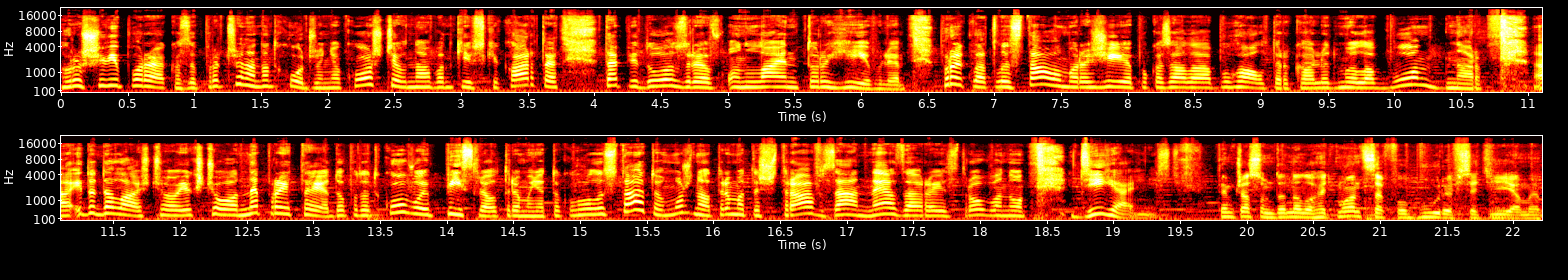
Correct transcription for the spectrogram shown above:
грошові перекази. Причина надходження коштів на банківські карти та підозри в онлайн торгівлі. Приклад листа у мережі показала бухгалтерка Людмила Бонднар Е, і додала, що якщо не прийти до податкової після отримання такого листа, то можна отримати штраф за незареєстровану діяльність. Тим часом Данило Гетьманцев обурився діями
